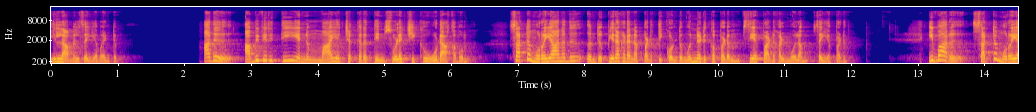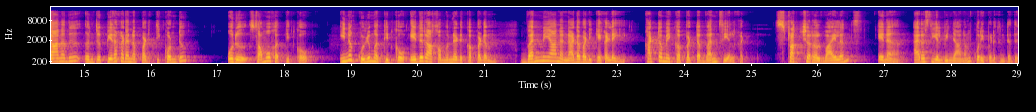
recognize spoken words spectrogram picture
இல்லாமல் செய்ய வேண்டும். அது அபிவிருத்தி என்னும் மாயச்சக்கரத்தின் சுழற்சிக்கு ஊடாகவும் சட்ட முறையானது என்று பிரகடனப்படுத்தி கொண்டு முன்னெடுக்கப்படும் செயற்பாடுகள் மூலம் செய்யப்படும். இவ்வாறு சட்ட முறையானது என்று பிரகடனப்படுத்தி கொண்டு ஒரு சமூகத்திற்கோ இனக்குழுமத்திற்கோ எதிராக முன்னெடுக்கப்படும் வன்மையான நடவடிக்கைகளை கட்டமைக்கப்பட்ட வன் செயல்கள் ஸ்ட்ரக்சரல் வயலன்ஸ் என அரசியல் விஞ்ஞானம் குறிப்பிடுகின்றது.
